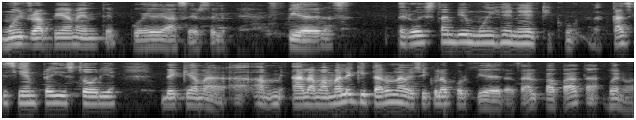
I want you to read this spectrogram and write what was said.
muy rápidamente puede hacérsele piedras pero es también muy genético. Casi siempre hay historia de que a, la mamá le quitaron la vesícula por piedras, al papá, bueno,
